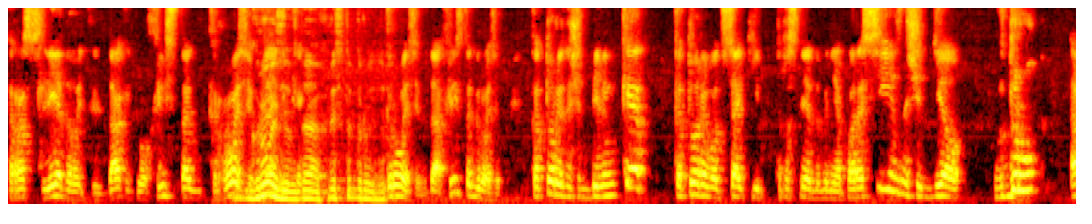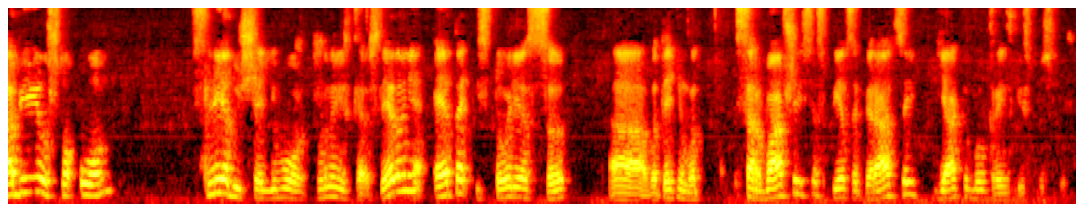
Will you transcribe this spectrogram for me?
расследователь, да, как его, Христо Грозев. Грозев, да, да Христо Грозев. Грозев, да, Христо Грозев, который, значит, Bellingcat, который вот всякие расследования по России, значит, делал, вдруг объявил, что он, следующее его журналистское расследование, это история с э, вот этим вот сорвавшейся спецоперацией якобы украинских спецслужб.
